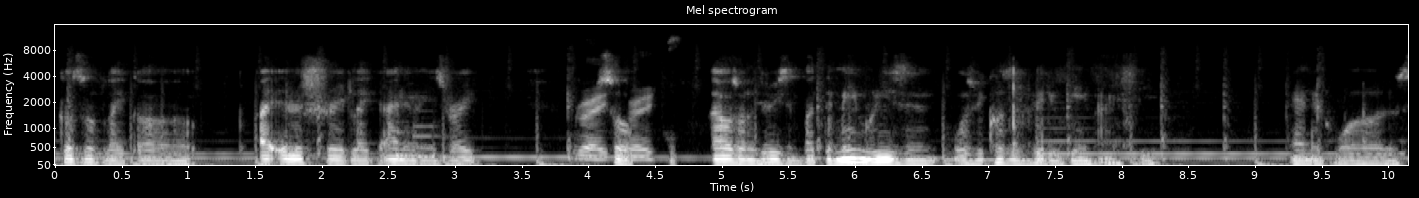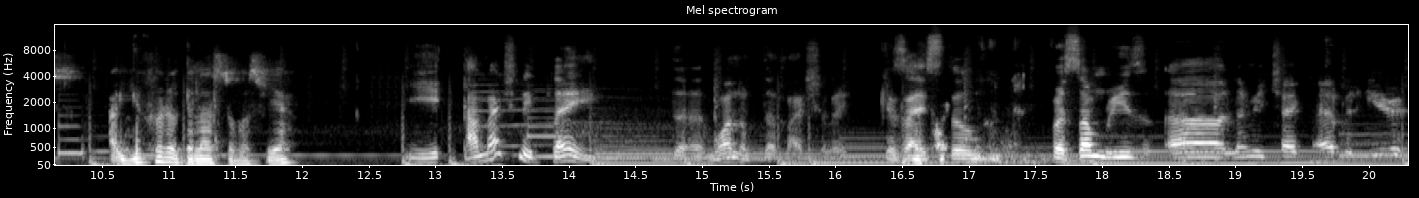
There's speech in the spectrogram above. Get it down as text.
because of like uh i illustrate like animes right Right, So- right. that was one of the reasons but the main reason was because of video game actually and it was uh, you've heard of the last of us yeah Yeah, I'm actually playing the one of them actually because I still, for some reason, uh, let me check. I have it here.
